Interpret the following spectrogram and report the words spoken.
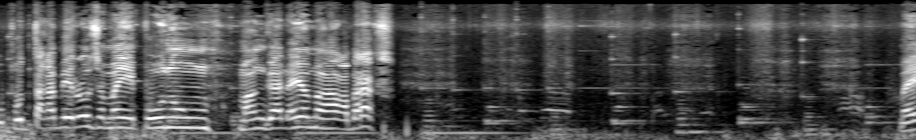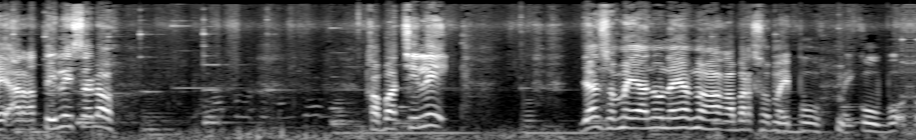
Pupunta kami roon sa may punong mangga na yun mga kabaraks. May aratilis ano. Kabatsili. Diyan sa may ano na yan mga kabaraks sa may, pu, may kubo.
